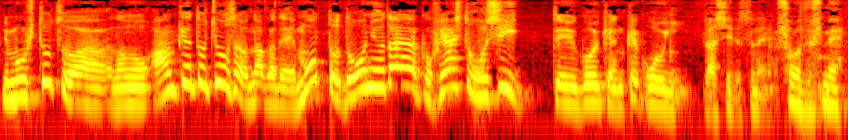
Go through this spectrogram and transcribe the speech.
でもう一つはあの、アンケート調査の中でもっと導入大学を増やしてほしいっていうご意見、結構多いらしいですね。そうですね。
